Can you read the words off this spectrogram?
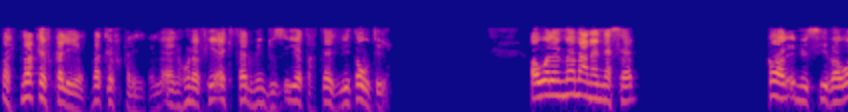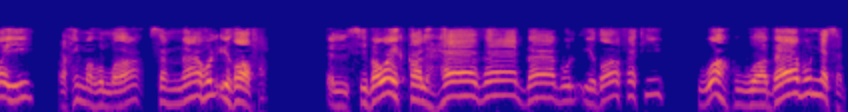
طيب نقف قليلا نقف قليلا. الآن هنا في أكثر من جزئية تحتاج لتوضيح. أولا ما معنى النسب؟ قال إن السيبوي رحمه الله سماه الإضافة. السيبوي قال هذا باب الإضافة وهو باب النسب.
